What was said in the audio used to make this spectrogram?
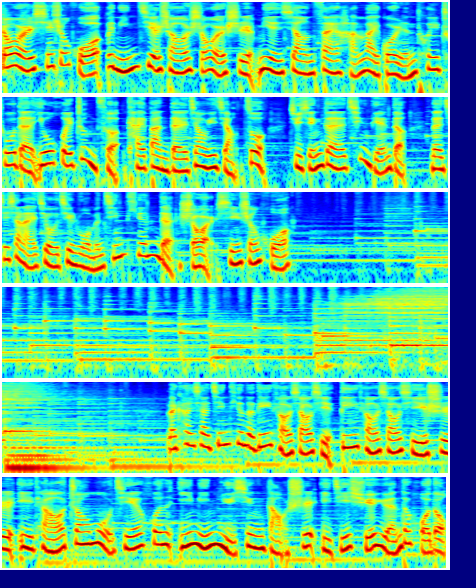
首尔新生活为您介绍首尔市面向在韩外国人推出的优惠政策、开办的教育讲座、举行的庆典等。那接下来就进入我们今天的首尔新生活。来看一下今天的第一条消息。第一条消息是一条招募结婚移民女性导师以及学员的活动。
